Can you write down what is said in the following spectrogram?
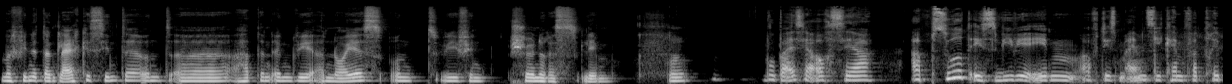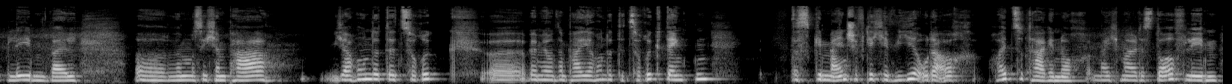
man findet dann Gleichgesinnte und äh, hat dann irgendwie ein neues und wie ich finde, schöneres Leben. Ja. Wobei es ja auch sehr absurd ist, wie wir eben auf diesem Einzelkämpfertrip leben, weil äh, wenn man sich ein paar Jahrhunderte zurück, äh, wenn wir uns ein paar Jahrhunderte zurückdenken, das gemeinschaftliche Wir oder auch heutzutage noch manchmal das Dorfleben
